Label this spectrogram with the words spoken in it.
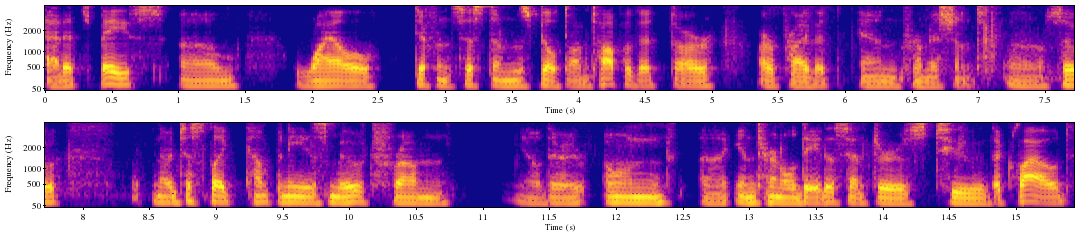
at its base, um, while different systems built on top of it are are private and permissioned. Uh, so, you know, just like companies moved from you know their own uh, internal data centers to the cloud.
